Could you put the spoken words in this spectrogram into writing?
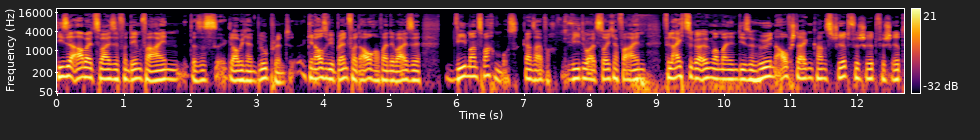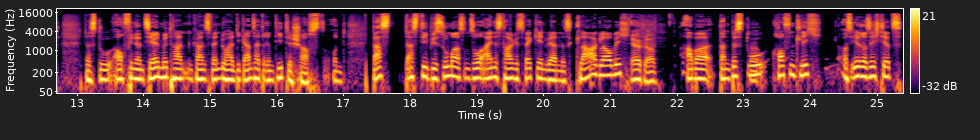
diese Arbeitsweise von dem Verein, das ist, glaube ich, ein Blueprint. Genauso wie Brentford auch auf eine Weise, wie man es machen muss. Ganz einfach. Wie du als solcher Verein vielleicht sogar irgendwann mal in diese Höhen aufsteigen kannst, Schritt für Schritt für Schritt, dass du auch finanziell mithalten kannst, wenn du halt die ganze Zeit Rendite schaffst. Und das, dass die Bisumas und so eines Tages weggehen werden, ist klar, glaube ich Ja, klar. Aber dann bist du hoffentlich aus ihrer Sicht jetzt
